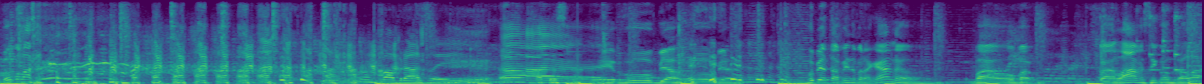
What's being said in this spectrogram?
Vamos lá. Um abraço aí. Patrocinador. Ai, Rúbia, Rúbia. Rúbia tá vindo pra cá, não? Vai, vai, vai lá, vai se encontrar lá?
